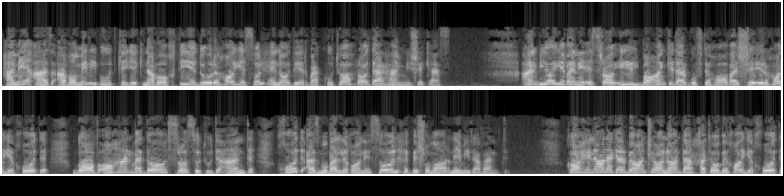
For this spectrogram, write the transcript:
همه از عواملی بود که یک نواختی دوره های صلح نادر و کوتاه را در هم می شکست. انبیای بنی اسرائیل با آنکه در گفته ها و شعرهای خود گاو آهن و داس را ستوده خود از مبلغان صلح به شمار نمی روند. کاهنان اگر به آنچه آنان در خطابه های خود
